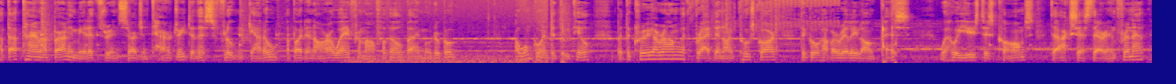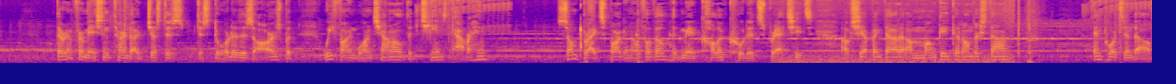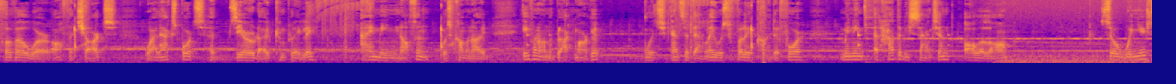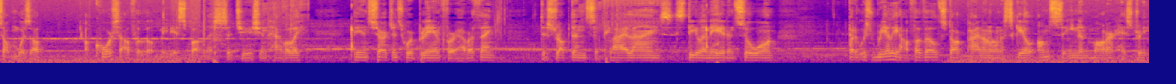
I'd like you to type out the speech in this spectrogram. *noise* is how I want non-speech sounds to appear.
At that time, I barely made it through insurgent territory to this floating ghetto about an hour away from Alphaville by motorboat. I won't go into detail, but the crew I ran with bribed an outpost guard to go have a really long piss, where we used his comms to access their infranet. Their information turned out just as distorted as ours, but we found one channel that changed everything. Some bright spark in Alphaville had made colour coded spreadsheets of shipping data a monkey could understand. Imports into Alphaville were off the charts, while exports had zeroed out completely. I mean, nothing was coming out, even on the black market, which incidentally was fully accounted for, meaning it had to be sanctioned all along. So we knew something was up. Of course, Alphaville media spun this situation heavily. The insurgents were blamed for everything disrupting supply lines, stealing aid, and so on but it was really Alphaville stockpiling on a scale unseen in modern history.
